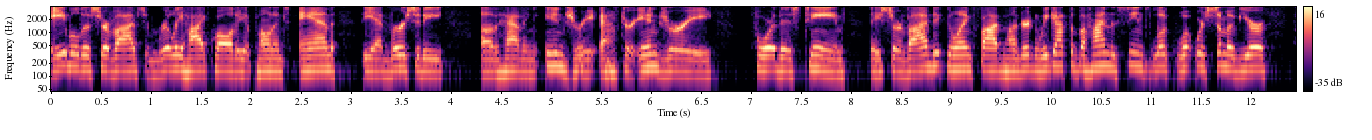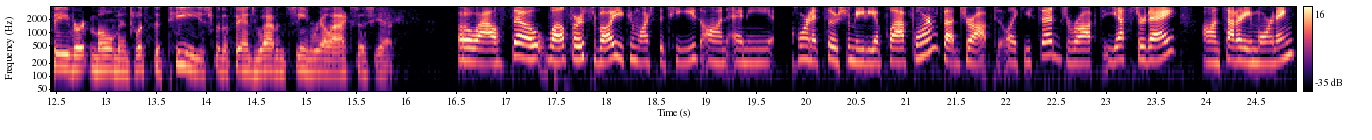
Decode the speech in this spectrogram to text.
able to survive some really high quality opponents and the adversity of having injury after injury for this team. They survived it going 500, and we got the behind the scenes look. What were some of your favorite moments? What's the tease for the fans who haven't seen Real Access yet? Oh, wow. So, well, first of all, you can watch the tease on any Hornet social media platforms that dropped, like you said, dropped yesterday on Saturday morning.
